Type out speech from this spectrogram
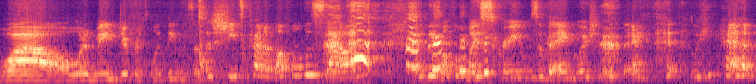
Wow, what a major difference. Only thing is that the sheets kind of muffle the sound. they muffle my screams of anguish at the fact that we have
